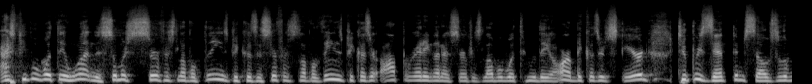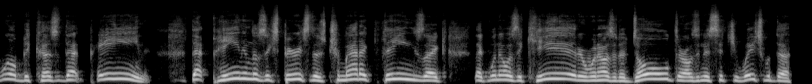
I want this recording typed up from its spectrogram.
Ask people what they want. And there's so much surface level things because the surface level things because they're operating on a surface level with who they are because they're scared to present themselves to the world because of that pain, that pain and those experiences, those traumatic things like like when I was a kid or when I was an adult or I was in a situation with a,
